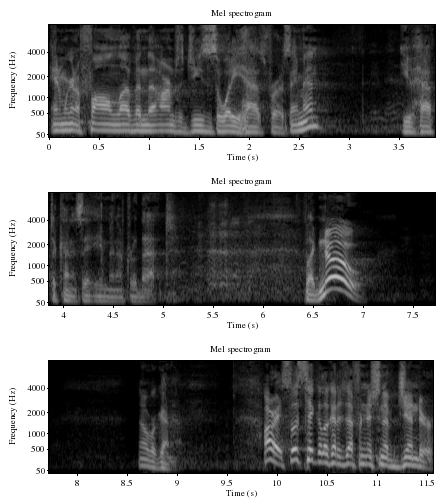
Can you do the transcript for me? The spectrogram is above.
and we're going to fall in love in the arms of Jesus of what he has for us. Amen? You have to kind of say amen after that. like, no! No, we're gonna. All right, so let's take a look at a definition of gender.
